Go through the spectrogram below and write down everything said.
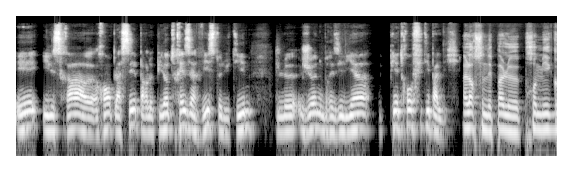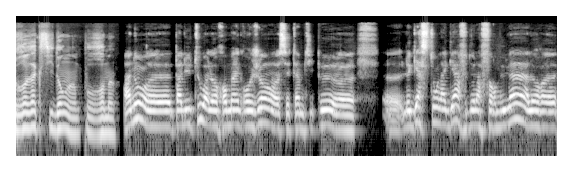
et il sera euh, remplacé par le pilote réserviste du team, le jeune Brésilien Pietro Fittipaldi. Alors, ce n'est pas le premier gros accident hein, pour Romain. Ah non, euh, pas du tout. Alors Romain Grosjean, euh, c'est un petit peu euh, euh, le Gaston Lagaffe de la Formule 1. Alors euh,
